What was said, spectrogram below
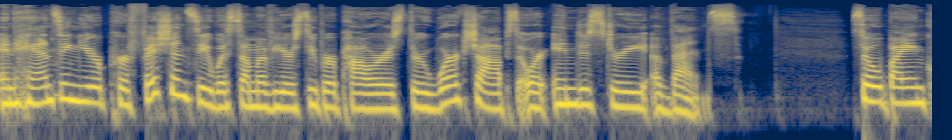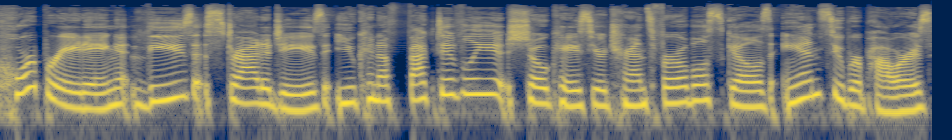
enhancing your proficiency with some of your superpowers through workshops or industry events. So, by incorporating these strategies, you can effectively showcase your transferable skills and superpowers,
